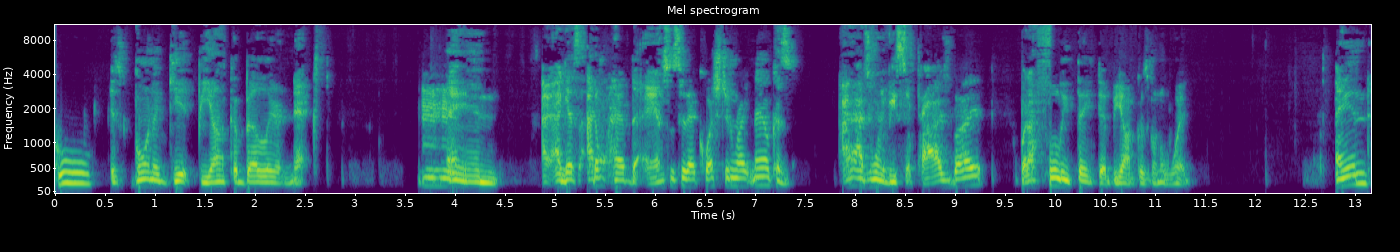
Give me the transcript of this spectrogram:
who is going to get Bianca Belair next? Mhm. And I, I guess I don't have the answer to that question right now because I just want to be surprised by it. But I fully think that Bianca's going to win. And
